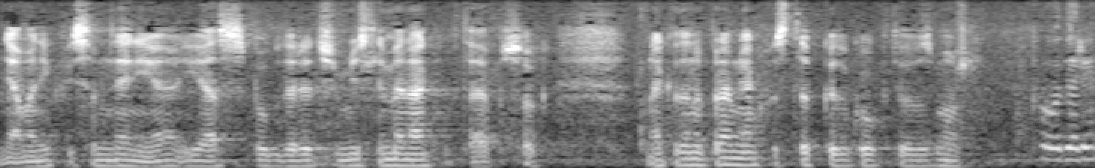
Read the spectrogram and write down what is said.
Няма никакви съмнения и аз благодаря, че мислим еднакво в тази посока. Нека да направим някаква стъпка, доколкото е възможно. Благодаря.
